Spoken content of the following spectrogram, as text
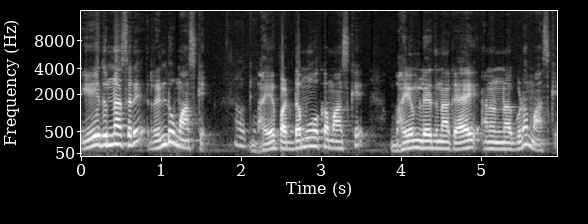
ఏదున్నా సరే రెండు మాస్కే. భయపడ్డము ఒక మాస్కే భయం లేదు నాకు ఏయ్ అని ఉన్నా కూడా మాస్కే.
